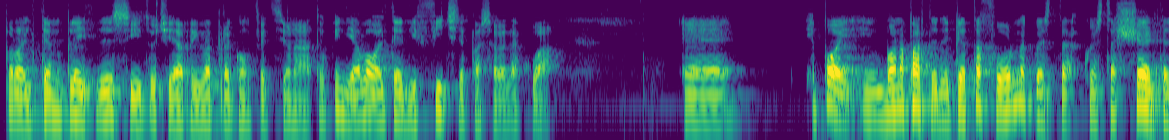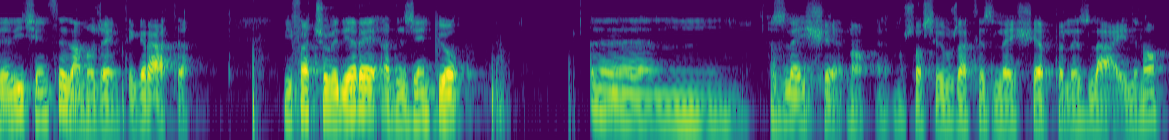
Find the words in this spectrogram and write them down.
Però il template del sito ci arriva preconfezionato, quindi a volte è difficile passare da qua. Eh, e poi in buona parte delle piattaforme questa, questa scelta delle licenze l'hanno già integrata, vi faccio vedere ad esempio ehm, SlideShare, no, eh, non so se usate SlideShare per le slide, no?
